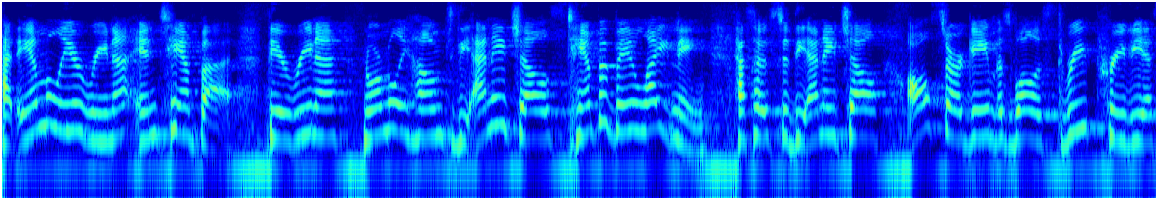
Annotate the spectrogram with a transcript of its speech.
at Amalie Arena in Tampa. The arena, normally home to the NHL's Tampa Bay Lightning, has hosted the NHL All-Star Game as well as three previous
